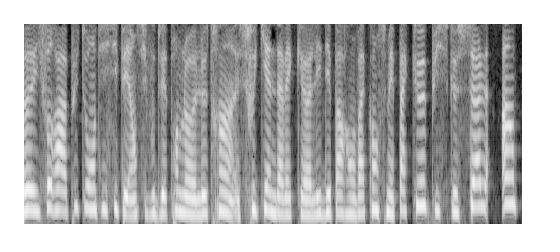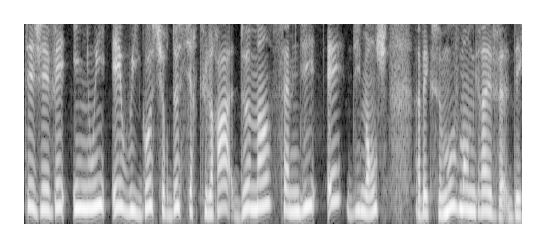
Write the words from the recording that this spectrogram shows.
Euh, il faudra plutôt anticiper hein, si vous devez prendre le, train ce week-end avec euh, les départs en vacances, mais pas que, puisque seul un TGV Inouï et Ouigo sur deux circulera demain, samedi et dimanche. Avec ce mouvement de grève des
